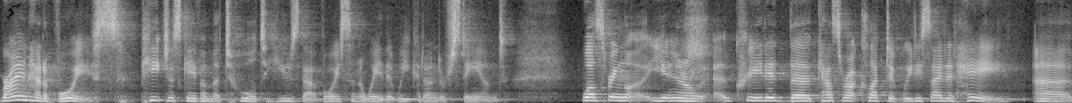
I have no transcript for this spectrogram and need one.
Ryan had a voice. Pete just gave him a tool to use that voice in a way that we could understand. Wellspring, uh, you know, created the Castle Rock Collective. We decided, hey, uh,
